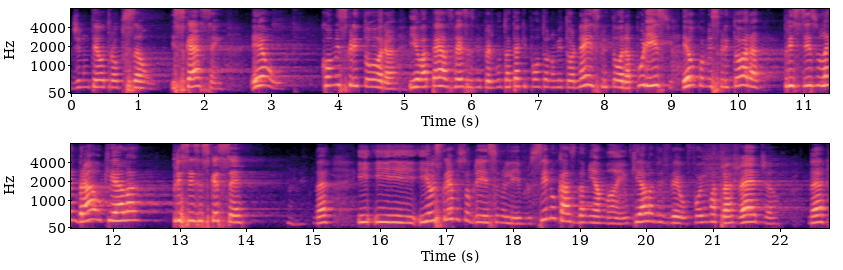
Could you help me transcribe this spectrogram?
de não ter outra opção. Esquecem. Eu, como escritora, e eu até às vezes me pergunto até que ponto eu não me tornei escritora, por isso, eu, como escritora, preciso lembrar o que ela precisa esquecer. Né? E, e, e, eu escrevo sobre isso no livro. Se no caso da minha mãe, o que ela viveu foi uma tragédia, né?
